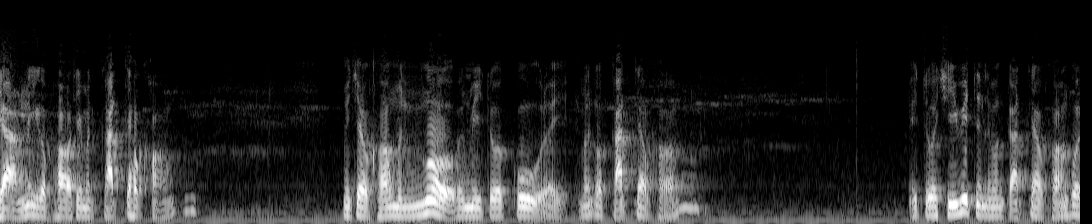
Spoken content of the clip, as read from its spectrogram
อย่างนี่ก็พอที่มันกัดเจ้าของไม่เจ้าของมันโง่ มันมีตัวกู้เลยมันก็กัดเจ้าของ ไอ้ตัวชีวิตนี่มันกัดเจ้าของเพราะ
